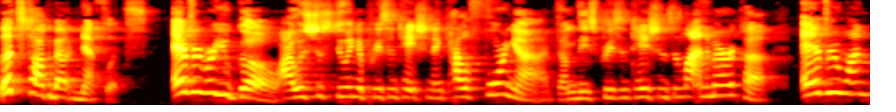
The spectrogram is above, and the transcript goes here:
Let's talk about Netflix everywhere you go. I was just doing a presentation in California. I've done these presentations in Latin America. Everyone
